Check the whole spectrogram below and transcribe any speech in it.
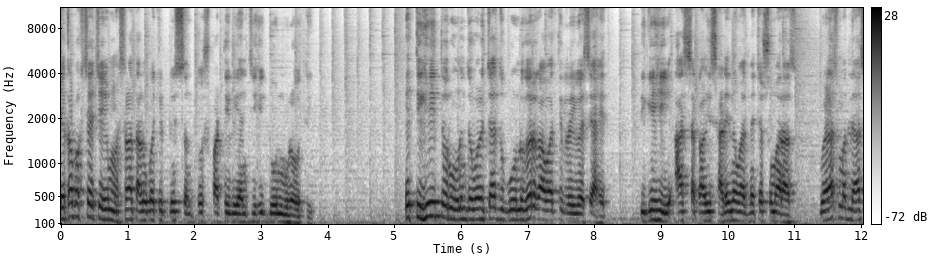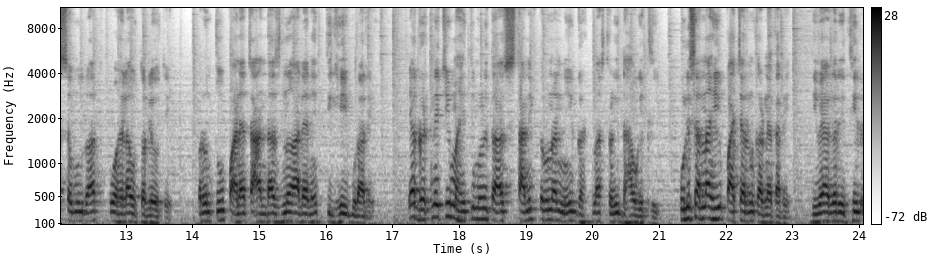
शेका पक्षाचे म्हसळा तालुका चिटणीस संतोष पाटील यांची ही दोन मुलं होती. हे तिघेही तरुण जवळच्याच गोंडघर गावातील रहिवासी आहेत. तिघेही आज सकाळी साडेनऊ वाजण्याच्या सुमारास वेळासमधल्या समुद्रात पोहायला उतरले होते. परंतु पाण्याचा अंदाज न आल्याने तिघेही बुडाले. या घटनेची माहिती मिळताच स्थानिक तरुणांनी घटनास्थळी धाव घेतली. पोलिसांनाही पाचारण करण्यात आले. दिव्यागर येथील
